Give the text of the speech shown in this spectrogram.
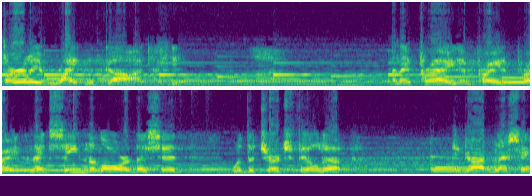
thoroughly right with God. and they prayed and prayed and prayed. And they'd seen the Lord, they said, with the church filled up and God blessing,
